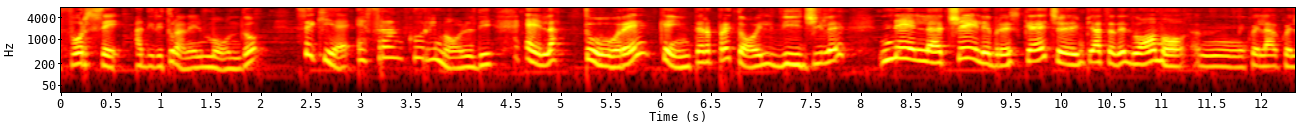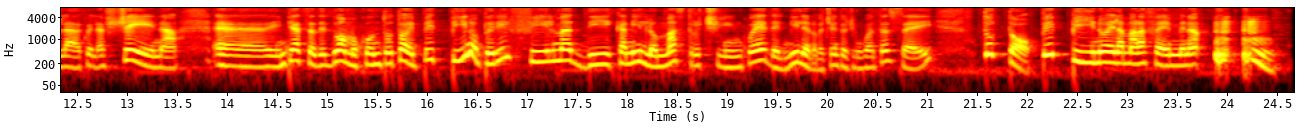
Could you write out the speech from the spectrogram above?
forse addirittura nel mondo, sai chi è? È Franco Rimoldi, è l'attore che interpretò il vigile nel celebre sketch in Piazza del Duomo, mm, quella, quella, quella scena eh, in Piazza del Duomo con Totò e Peppino per il film di Camillo Mastro 5 del 1956, Totò, Peppino e la malafemmina.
